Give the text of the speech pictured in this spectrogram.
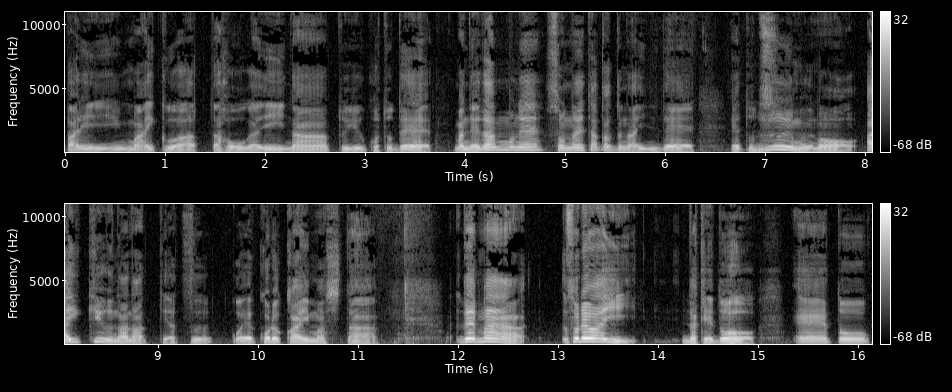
ぱりマイクはあった方がいいなということで、まあ値段もね、そんなに高くないんで、えっと、 Zoom の iQ7 ってやつ、これ、これ買いました。で、まあ、それはいい。だけど、えっ、と、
